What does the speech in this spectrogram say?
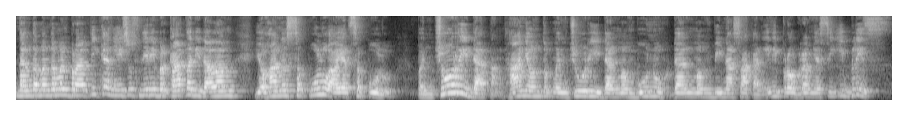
Dan teman-teman perhatikan Yesus sendiri berkata di dalam Yohanes 10 ayat 10. Pencuri datang hanya untuk mencuri dan membunuh dan membinasakan. Ini programnya si iblis.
